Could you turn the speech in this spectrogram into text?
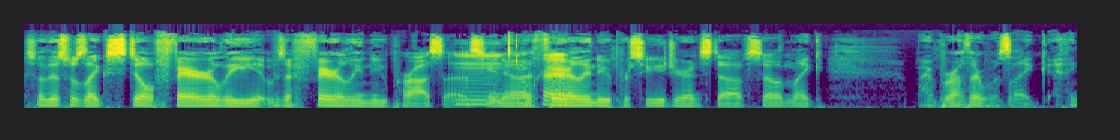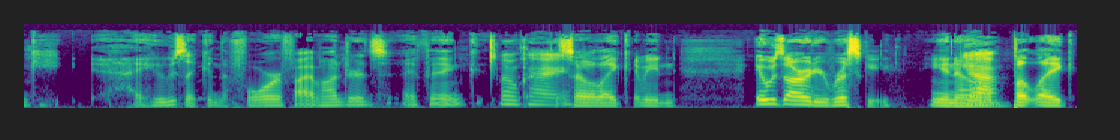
So this was like still fairly. It was a fairly new process, you Mm, know, okay. a fairly new procedure and stuff. So like, my brother was like, I think he he was like in the four or five hundreds, I think. Okay. So like, I mean, it was already risky, you know. Yeah. But like,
